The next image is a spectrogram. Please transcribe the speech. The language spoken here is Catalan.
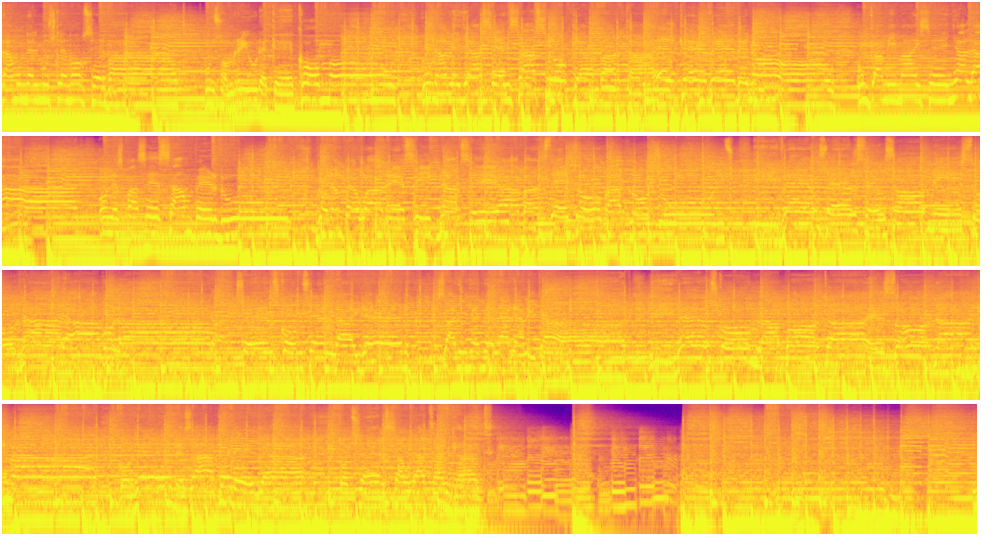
Damunt del muscle hem observat un somriure que comou una vella sensació que aparta el que ve de nou un camí mai senyalat on les passes s'han perdut. Donant peu a resignar-se abans de trobar-nos junts. I veus els teus somnis tornar a volar. Sents com s'enlairen s'allunyen de tancat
